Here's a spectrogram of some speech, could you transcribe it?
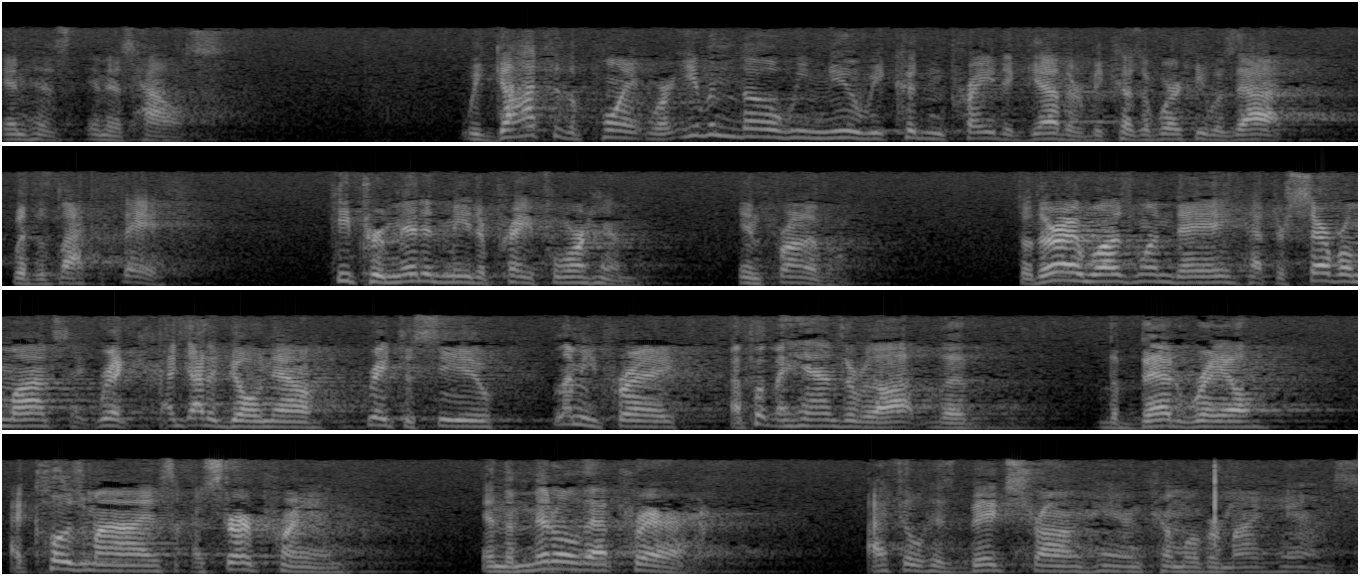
in his, in his house. We got to the point where even though we knew we couldn't pray together because of where he was at with his lack of faith, he permitted me to pray for him in front of him. So there I was one day after several months. Hey, Rick, I got to go now. Great to see you. Let me pray. I put my hands over the, the, the bed rail. I close my eyes. I start praying. In the middle of that prayer, I feel his big, strong hand come over my hands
